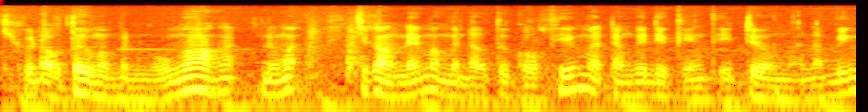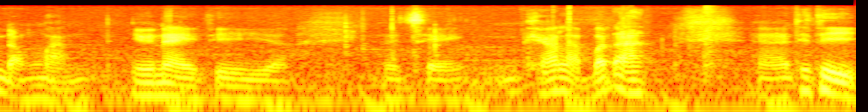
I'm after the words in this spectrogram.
kiểu đầu tư mà mình ngủ ngon á đúng không chứ còn nếu mà mình đầu tư cổ phiếu mà trong cái điều kiện thị trường mà nó biến động mạnh như này thì ờ, sẽ khá là bất an. À, thế thì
